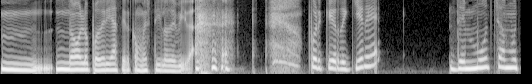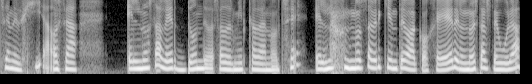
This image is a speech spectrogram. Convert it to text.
mm, no lo podría hacer como estilo de vida, porque requiere de mucha, mucha energía, o sea, el no saber dónde vas a dormir cada noche el no saber quién te va a coger, el no estar segura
